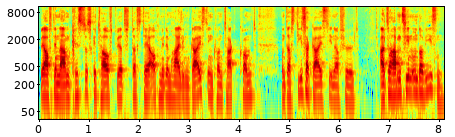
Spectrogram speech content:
wer auf den Namen Christus getauft wird, dass der auch mit dem Heiligen Geist in Kontakt kommt und dass dieser Geist ihn erfüllt. Also haben sie ihn unterwiesen,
